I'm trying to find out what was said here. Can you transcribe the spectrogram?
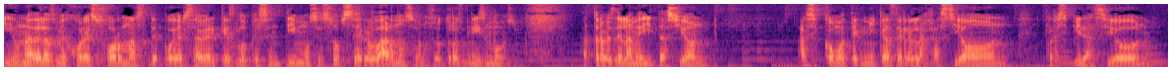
y una de las mejores formas de poder saber qué es lo que sentimos es observarnos a nosotros mismos a través de la meditación, así como técnicas de relajación, respiración.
